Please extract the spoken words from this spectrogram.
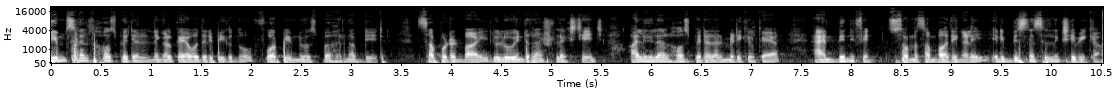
കിംസ് ഹെൽത്ത് ഹോസ്പിറ്റൽ നിങ്ങൾക്കായി അവതരിപ്പിക്കുന്നു four P news Bahrain update. Supported by Lulu international exchange Al Hilal hospital and medical care and ബെനിഫിൻ സ്വർണ സമ്പാദ്യങ്ങളെ ഇനി ബിസിനസ്സിൽ നിക്ഷേപിക്കാം.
